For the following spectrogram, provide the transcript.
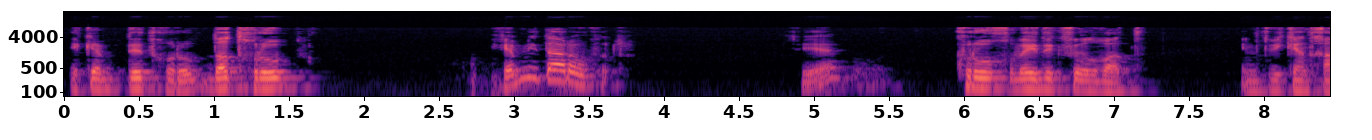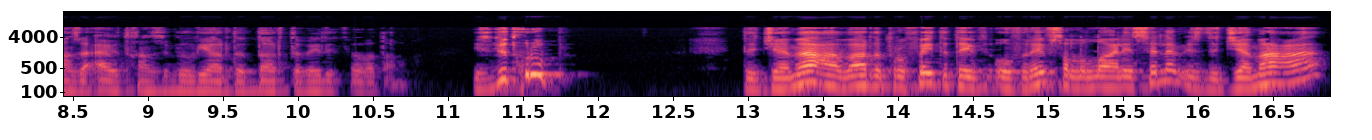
Ik heb dit groep, dat groep. Ik heb niet daarover. Zie je? Kroeg, weet ik veel wat. In het weekend gaan ze uit, gaan ze biljarten, darten, weet ik veel wat allemaal. Is dit groep? De jama'a waar de profeet het heeft, over heeft, sallallahu alayhi wasallam, is de jama'a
